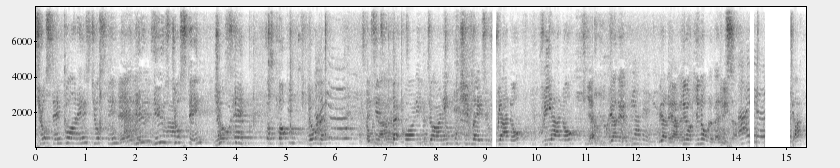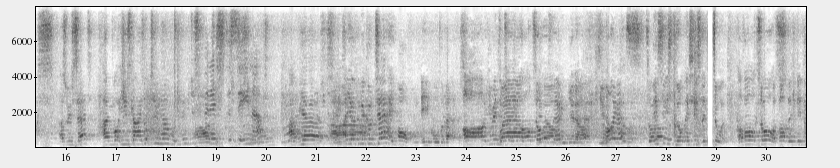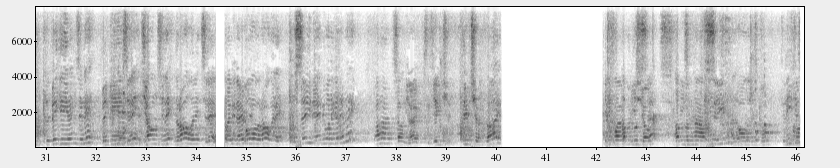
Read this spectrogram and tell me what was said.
Justin, go on, here's Justin. Here New, is. news, Justin. Justin. That's Poppy. Yoda. This is Bekwani Badani. She plays Rihanna. Rihanna. Yeah. Rihanna. Rihanna, yeah. Rihanna. Rihanna. You know, you know what I You meant. need. I Max, as we've said. And what are you guys up to now? What do you think? We just Oh, finished the scene now. Have you? Are you having a good day? Oh, all the better for Oh, you're in the Well, tour of all you tours know, you know, Yeah. you know. Oh, yes. Tour This is no. This is the tour. of all tours. I've got the, the, the Big Ian's in it. big Ian's in it, John's in it. They're all in it today. Let me know. Oh, they're all in it. I've seen it. Anyone want to get in it? Uh, I'm telling you now, it's the future. future, right? Have a good set. Have a good scene. and all that is good. Did he just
